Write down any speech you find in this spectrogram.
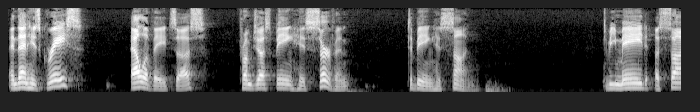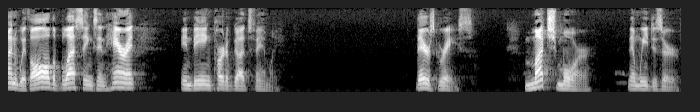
And then his grace elevates us from just being his servant to being his son to be made a son with all the blessings inherent in being part of God's family. There's grace, much more than we deserve.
